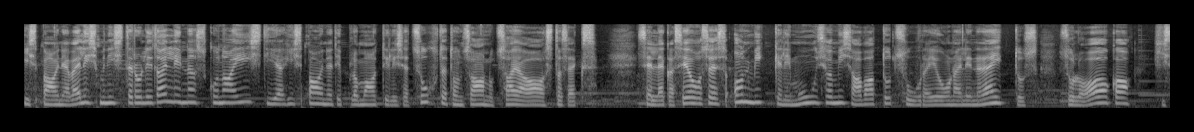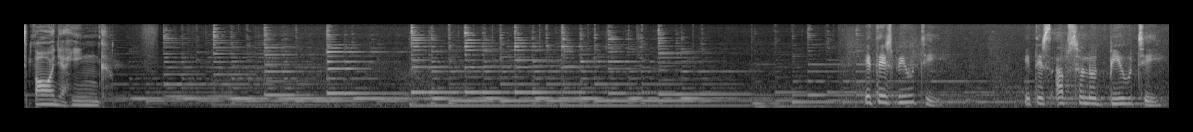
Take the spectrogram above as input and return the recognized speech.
Hispaania välisminister oli Tallinnas, kuna Eesti ja Hispaania diplomaatilised suhted on saanud sajaaastaseks. sellega seoses on Mikkeli muuseumis avatud suurejooneline näitus Zuloaga Hispaania hing. It is beauty. It is absolute beauty.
